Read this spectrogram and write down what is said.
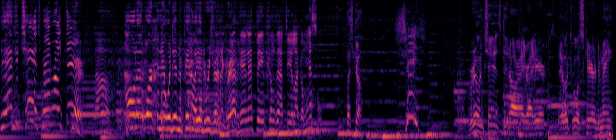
You had your chance, man, right there. No. All that work in there we did in the pen, you had to reach around and grab it. Then that thing comes after you like a missile. Let's go. Sheesh. Real and Chance did all right right here. They looked a little scared to me.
